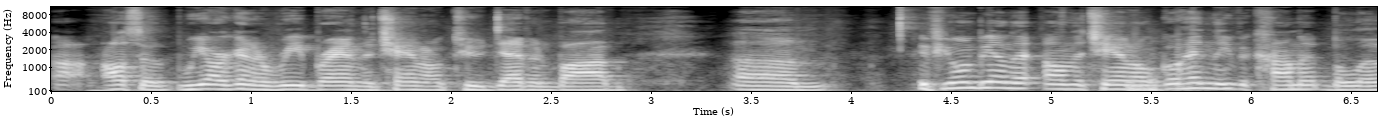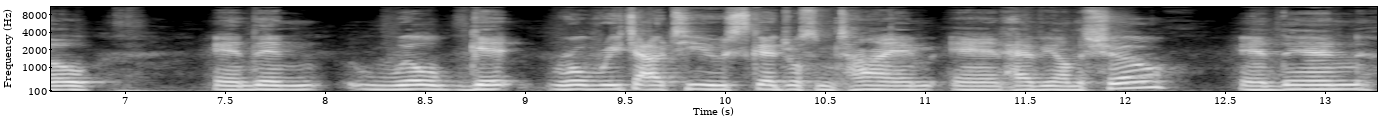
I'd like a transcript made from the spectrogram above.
uh, also we are going to rebrand the channel to Dev and Bob. Um, if you want to be on the on the channel, go ahead and leave a comment below, and then we'll get we'll reach out to you, schedule some time, and have you on the show. And then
